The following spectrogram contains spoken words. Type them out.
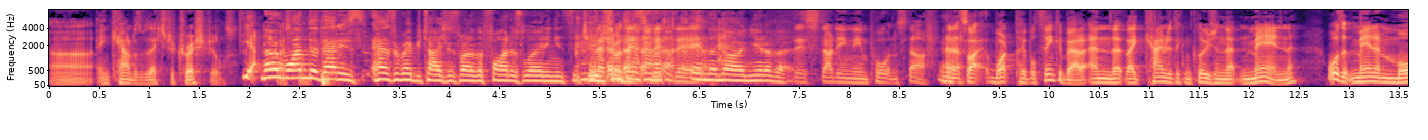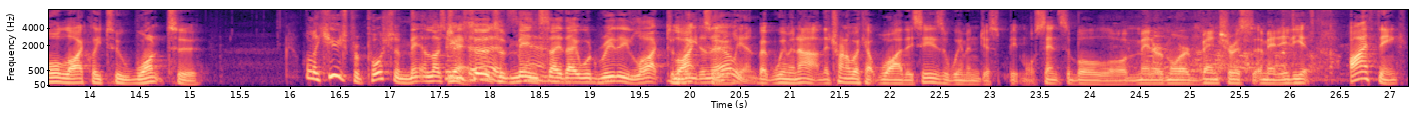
uh, encounters with extraterrestrials. Yeah. No wonder that is has a reputation as one of the finest learning institutions That's right. They're, they're- they're- in the known universe. they're studying the important stuff, and it's like what people think about it, and that they came to the conclusion that men, what was it, men are more likely to want to Well, a huge proportion of men, like two Two-thirds, of men, yeah. say they would really like to like meet an to, alien. but women aren't. They're trying to work out why this is. Are women just a bit more sensible, or men are more adventurous? Are men idiots? I think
